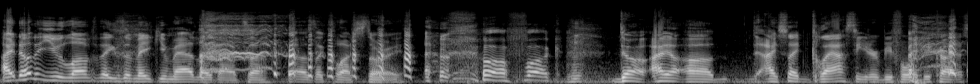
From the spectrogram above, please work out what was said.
I know that you love things that make you mad like that. So that was a clutch story. oh fuck Duh, i uh i said glass eater before because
